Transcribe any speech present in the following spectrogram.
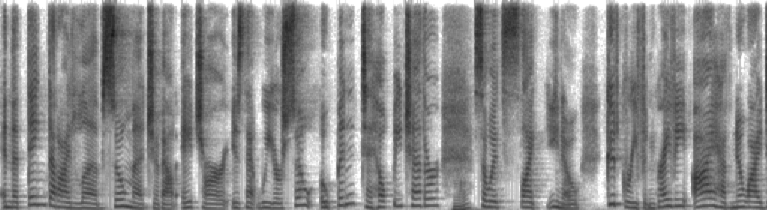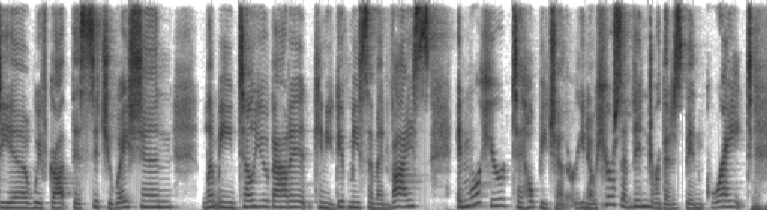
And the thing that I love so much about HR is that we are so open to help each other. Mm-hmm. So it's like, you know, good grief and gravy. I have no idea. We've got this situation. Let me tell you about it. Can you give me some advice? And we're here to help each other. You know, here's a vendor that has been great. Mm-hmm.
